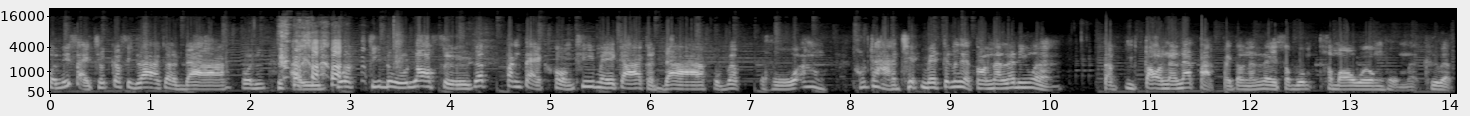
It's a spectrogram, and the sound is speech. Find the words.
คนที่ใส่ชุดกาฟิล่าก็ดาคนไอ้พวกที่ดูรอบสื่อก็ตั้งแต่ของที่อเมริกาก็ดาผมแบบโอ้โหอ้าวเขาด่ากันเช็ดเม็ดกันตั้งแต่ตอนนั้นแล้วนี่หว่าแต่ตอนนั้นน่าตัดไปตอนนั้นในสมสมอลเวิร์ของผมอะคือแบบ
